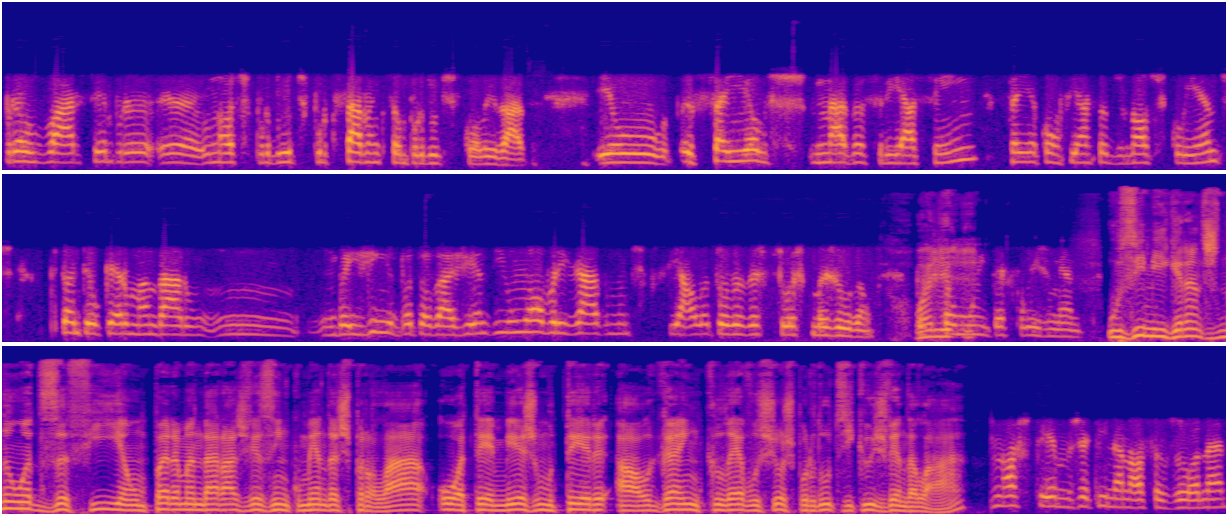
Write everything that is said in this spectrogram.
para levar sempre uh, os nossos produtos porque sabem que são produtos de qualidade. Eu, sem eles, nada seria assim, sem a confiança dos nossos clientes. Portanto, eu quero mandar um, um, beijinho para toda a gente e um obrigado muito especial a todas as pessoas que me ajudam. Olha, são muitas, felizmente. Os imigrantes não a desafiam para mandar às vezes encomendas para lá ou até mesmo ter alguém que leve os seus produtos e que os venda lá? Nós temos aqui na nossa zona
